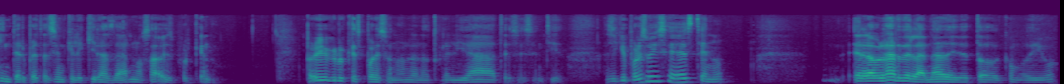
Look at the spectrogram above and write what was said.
interpretación que le quieras dar, no sabes por qué no. Pero yo creo que es por eso, ¿no? La naturalidad, ese sentido. Así que por eso hice este, ¿no? El hablar de la nada y de todo, como digo.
